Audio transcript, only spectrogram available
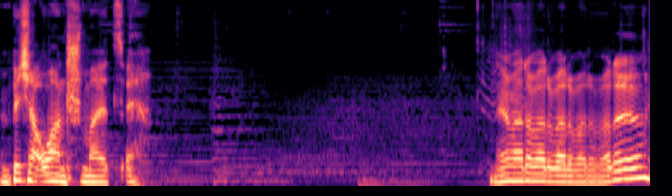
Ein Becher Ohrenschmalz, ey. Ne, warte, warte, warte, warte, warte.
